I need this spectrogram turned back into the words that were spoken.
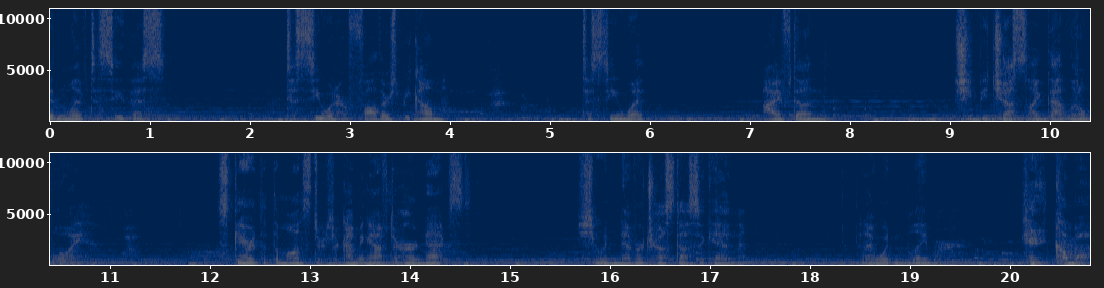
Didn't live to see this. To see what her father's become. To see what I've done. She'd be just like that little boy. Scared that the monsters are coming after her next. She would never trust us again. And I wouldn't blame her. Kate, come on.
